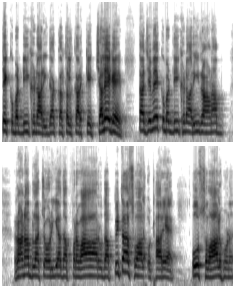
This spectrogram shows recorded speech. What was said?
ਤੇ ਕਬੱਡੀ ਖਿਡਾਰੀ ਦਾ ਕਤਲ ਕਰਕੇ ਚਲੇ ਗਏ, ਤਾਂ ਜਿਵੇਂ ਕਬੱਡੀ ਖਿਡਾਰੀ ਰਾਣਾ ਰਾਣਾ ਬਲਾਚੌਰੀਆ ਦਾ ਪਰਿਵਾਰ, ਉਹਦਾ ਪਿਤਾ ਸਵਾਲ ਉਠਾ ਰਿਹਾ ਹੈ। ਉਹ ਸਵਾਲ ਹੁਣ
